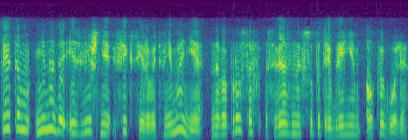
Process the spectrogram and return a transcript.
При этом не надо излишне фиксировать внимание на вопросах, связанных с употреблением алкоголя,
